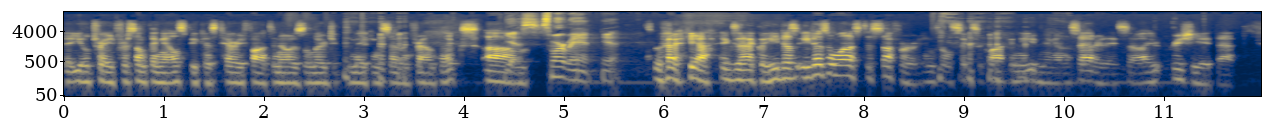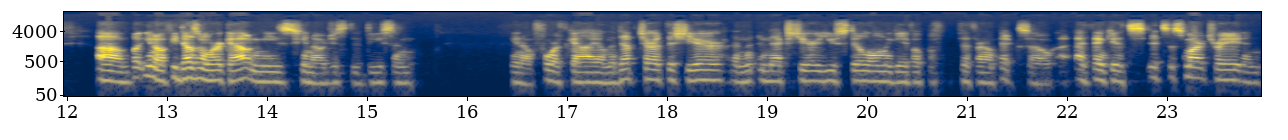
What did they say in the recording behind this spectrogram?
that you'll trade for something else because Terry Fontenot is allergic to making seventh round picks. Um, yes, smart man. Yeah. Yeah, exactly. He does. He doesn't want us to suffer until six o'clock in the evening on a Saturday. So I appreciate that. Um, but you know, if he doesn't work out and he's you know just a decent, you know, fourth guy on the depth chart this year, and, and next year you still only gave up a fifth round pick. So I, I think it's it's a smart trade, and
